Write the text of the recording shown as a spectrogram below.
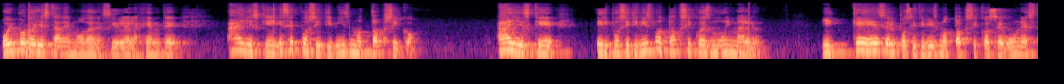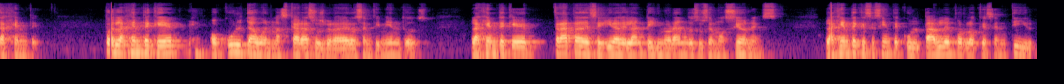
Hoy por hoy está de moda decirle a la gente, ay, es que ese positivismo tóxico, ay, es que el positivismo tóxico es muy malo. ¿Y qué es el positivismo tóxico según esta gente? Pues la gente que oculta o enmascara sus verdaderos sentimientos, la gente que trata de seguir adelante ignorando sus emociones, la gente que se siente culpable por lo que sentir.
